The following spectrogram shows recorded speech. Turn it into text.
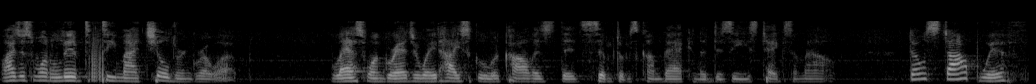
Well, I just want to live to see my children grow up. Last one graduate high school or college, the symptoms come back and the disease takes them out. Don't stop with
